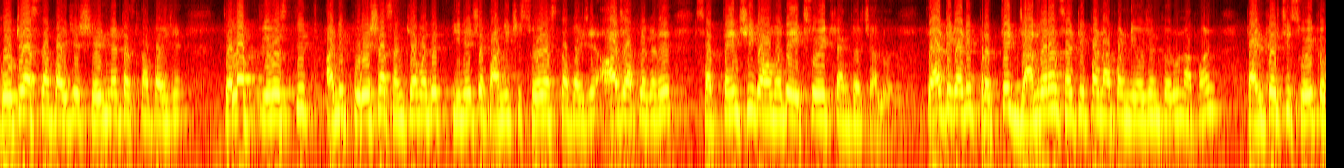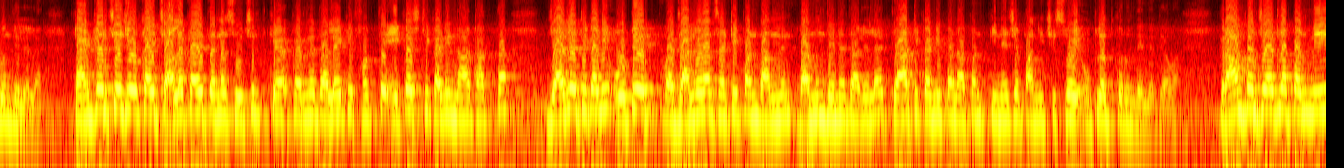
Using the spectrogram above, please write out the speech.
गोठे असणं पाहिजे शेडनेट असणं पाहिजे. त्याला व्यवस्थित आणि पुरेशा संख्यामध्ये पिण्याच्या पाण्याची सोय असणं पाहिजे. आज आपल्याकडे सत्याऐंशी गावामध्ये एकशे एक टँकर चालू आहे. त्या ठिकाणी प्रत्येक जानवरांसाठी पण आपण नियोजन करून आपण टँकरची सोय करून दिलेलं आहे. टँकरचे जो काही चालक आहे त्यांना सूचित करण्यात आले की फक्त एकच ठिकाणी न टाकता ज्या ज्या ठिकाणी ओटे जानवरांसाठी पण बांधून बांधून देण्यात आलेलं आहे त्या ठिकाणी पण आपण पिण्याच्या पाण्याची सोय उपलब्ध करून देण्यात यावा. ग्रामपंचायतला पण मी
